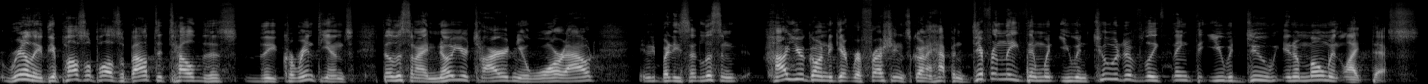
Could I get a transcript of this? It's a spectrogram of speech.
really, the Apostle Paul's about to tell this, the Corinthians that, listen, I know you're tired and you're wore out, but he said, listen, how you're going to get refreshing is going to happen differently than what you intuitively think that you would do in a moment like this.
